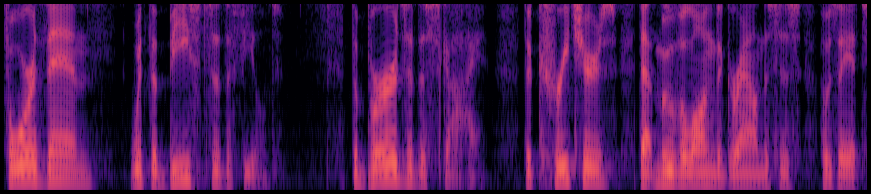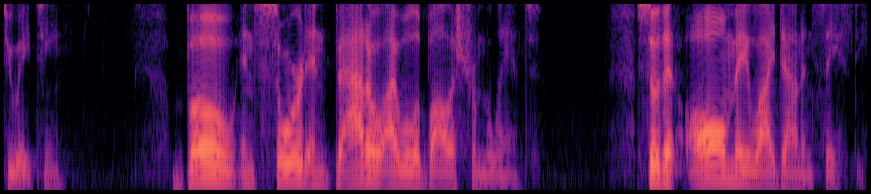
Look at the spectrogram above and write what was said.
for them with the beasts of the field, the birds of the sky, the creatures that move along the ground. This is Hosea 2:18. Bow and sword and battle I will abolish from the land so that all may lie down in safety.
